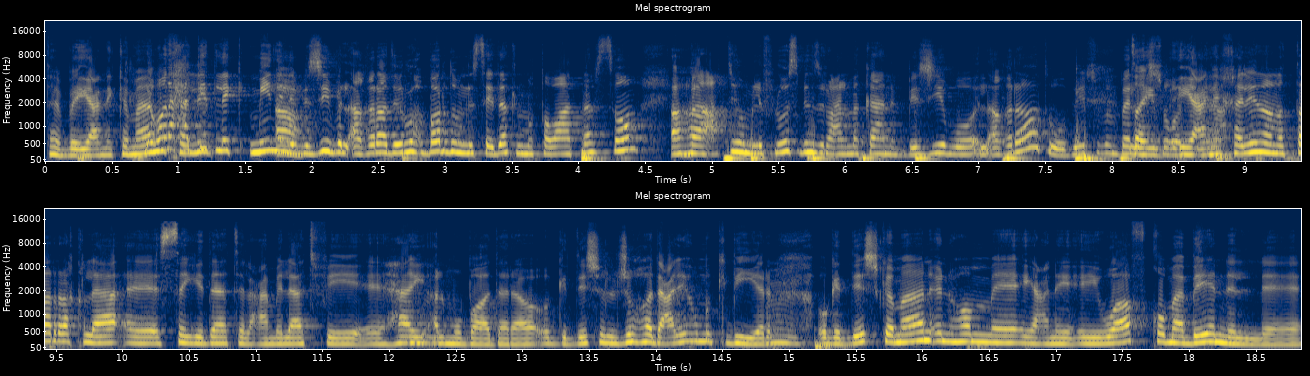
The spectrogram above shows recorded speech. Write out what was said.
طيب يعني كمان لو أنا حكيت لك مين آه. اللي بيجيب الأغراض يروح برضه من السيدات المتطوعات نفسهم أها. بعطيهم الفلوس بينزلوا على المكان بيجيبوا الأغراض وبيجوا بنبلش طيب شغل يعني فيها. خلينا نتطرق للسيدات العاملات في هاي المبادرة وقديش الجهد عليهم كبير وقديش كمان إنهم يعني يوافقوا ما بين ال-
